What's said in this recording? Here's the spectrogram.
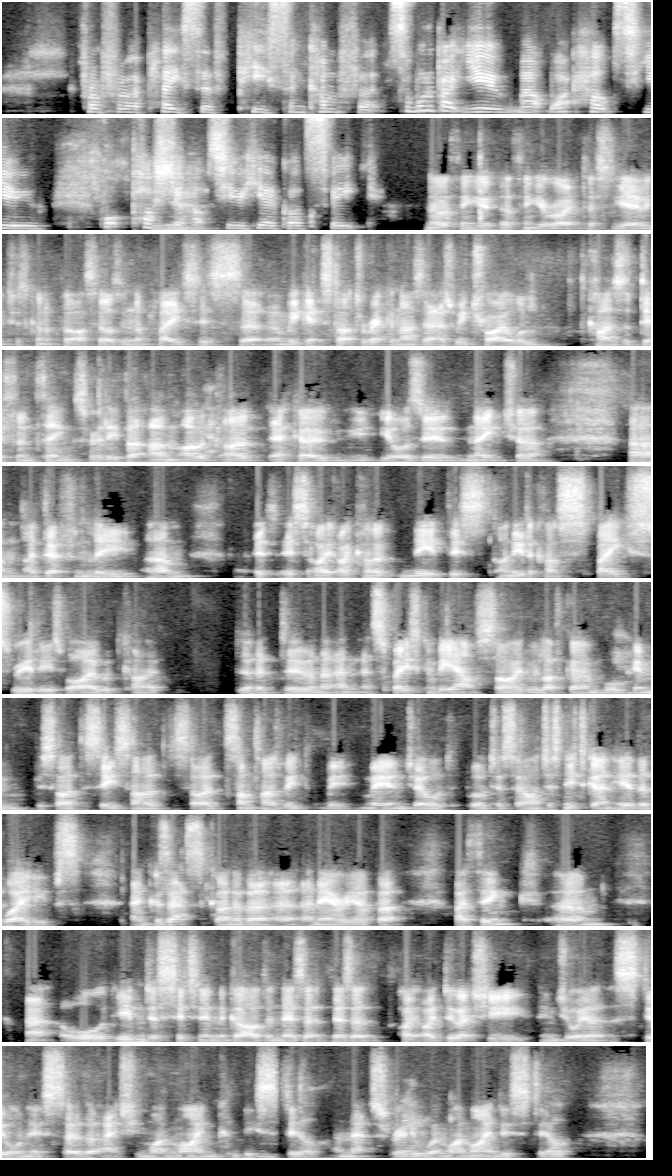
from from a place of peace and comfort. So what about you matt? What helps you? What posture yeah. helps you hear god speak no, I think I think you're right. Just yeah, we just kind of put ourselves in the places, uh, and we get start to recognise that as we try all kinds of different things, really. But um, I would yeah. I would echo yours, uh, nature. Um, I definitely um, it's, it's I, I kind of need this. I need a kind of space, really, is what I would kind of uh, do and, and, and, space can be outside we love going walking beside the seaside side. sometimes we, we me and joe will, just say i just need to go and hear the waves and because that's kind of a, a, an area but I think, um, uh, or even just sitting in the garden, there's a, there's a, I, I do actually enjoy a, a, stillness so that actually my mind can be mm. still. And that's really yeah. when my mind is still,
